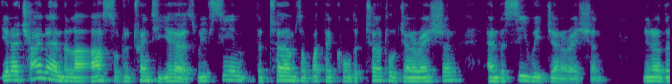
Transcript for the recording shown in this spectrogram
you know, China in the last sort of 20 years, we've seen the terms of what they call the turtle generation and the seaweed generation. You know, the,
